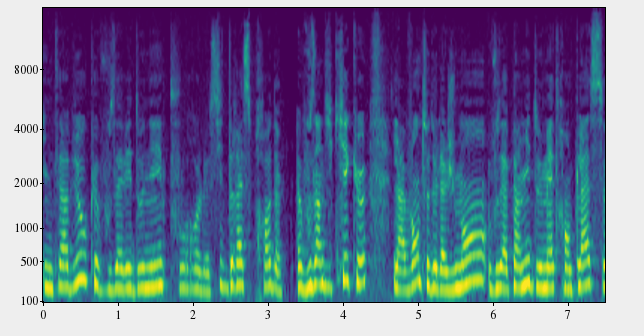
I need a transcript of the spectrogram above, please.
interview que vous avez donnée pour le site Dress Prod, vous indiquiez que la vente de la jument vous a permis de mettre en place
